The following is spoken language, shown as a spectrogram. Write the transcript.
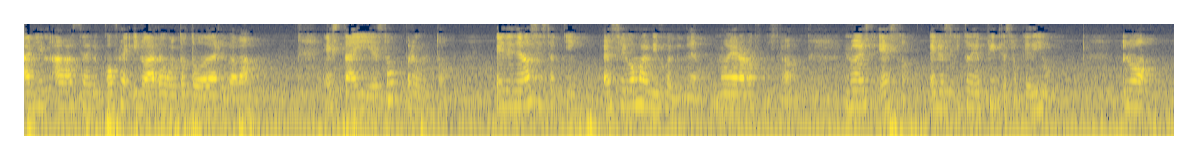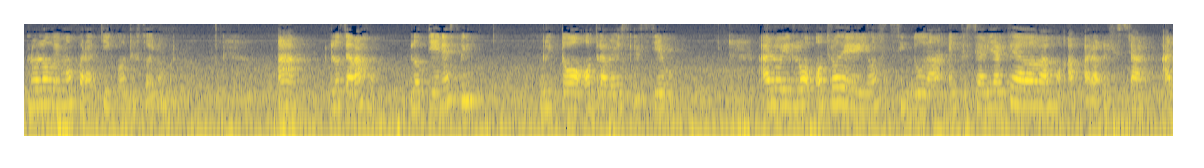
Alguien ha vaciado el cofre y lo ha revuelto todo de arriba abajo. ¿Está ahí eso? preguntó. El dinero sí está aquí. El ciego maldijo el dinero. No era lo que buscaba. No es eso. El escrito de Fritz es lo que digo. Lo, no lo vemos por aquí, contestó el hombre. Ah, los de abajo. ¿Lo tienes, Bill? gritó otra vez el ciego. Al oírlo, otro de ellos, sin duda, el que se había quedado abajo para registrar al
